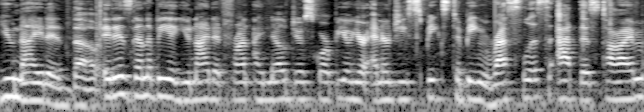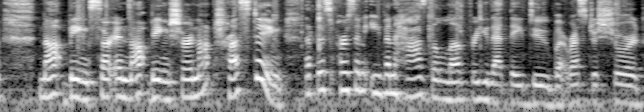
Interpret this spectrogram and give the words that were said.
united though. It is going to be a united front. I know, dear Scorpio, your energy speaks to being restless at this time, not being certain, not being sure, not trusting that this person even has the love for you that they do. But rest assured,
